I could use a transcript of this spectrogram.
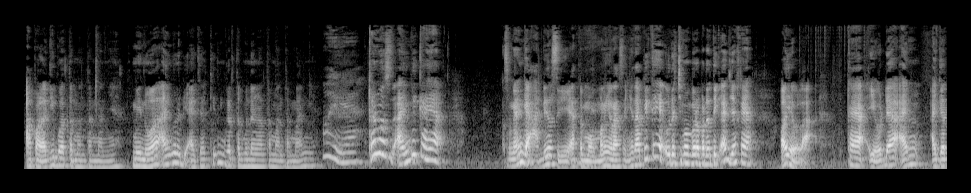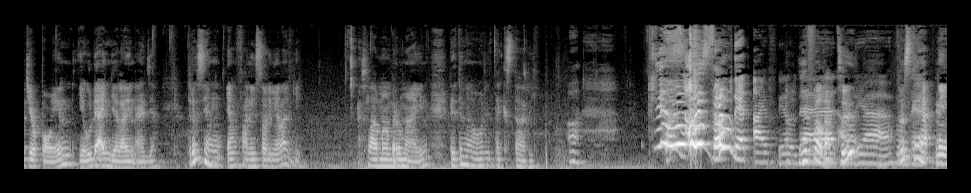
apalagi buat teman-temannya meanwhile Aing udah diajakin bertemu dengan teman-temannya Oh iya. kan maksud Aing tuh kayak sebenarnya nggak adil sih at the moment ngerasanya. Tapi kayak udah cuma beberapa detik aja kayak oh ya lah kayak ya udah Aing I got your point. Ya udah Aing jalanin aja. Terus yang yang funny story-nya lagi selama bermain dia tuh nggak mau di text story. Oh. I feel that, I feel that. You feel that too? Oh, feel terus that, kayak I nih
